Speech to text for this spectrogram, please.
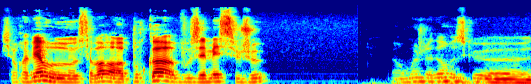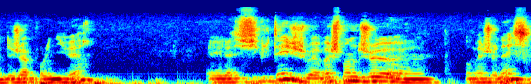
j'aimerais bien vous savoir euh, pourquoi vous aimez ce jeu? Alors moi je l'adore parce que déjà pour l'univers et la difficulté, j'ai joué à vachement de jeux dans ma jeunesse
